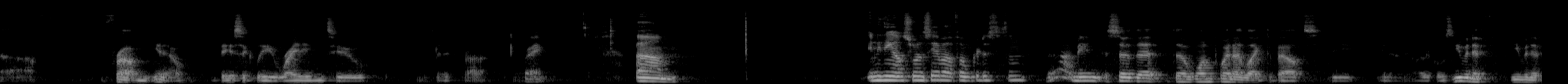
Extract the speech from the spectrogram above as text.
uh, from you know basically writing to the finished product right? Um, anything else you want to say about film criticism? No, I mean, so the the one point I liked about the you know the articles, even if even if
